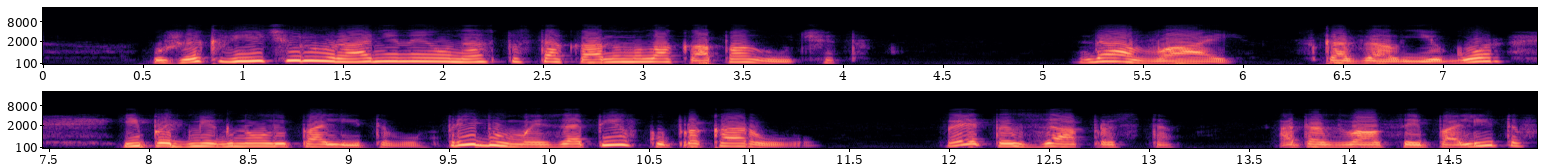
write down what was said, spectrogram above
— Уже к вечеру раненые у нас по стакану молока получат. — Давай, — сказал Егор и подмигнул Ипполитову. — Придумай запевку про корову. — Это запросто, — отозвался Ипполитов,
